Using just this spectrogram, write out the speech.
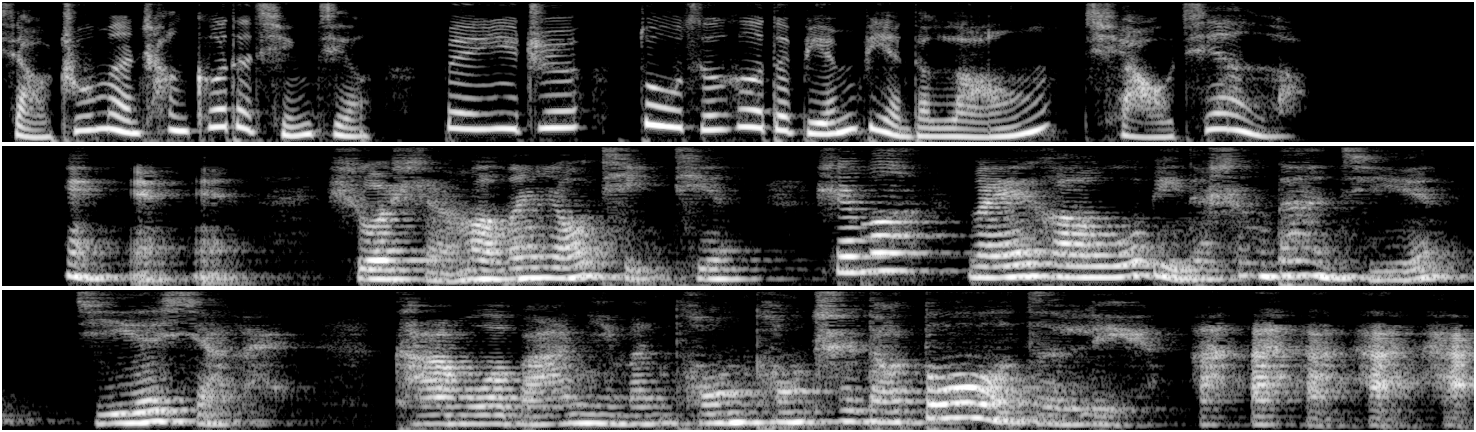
小猪们唱歌的情景被一只肚子饿得扁扁的狼瞧见了。嘿嘿嘿，说什么温柔体贴，什么美好无比的圣诞节，接下来看我把你们通通吃到肚子里！哈哈哈哈哈！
